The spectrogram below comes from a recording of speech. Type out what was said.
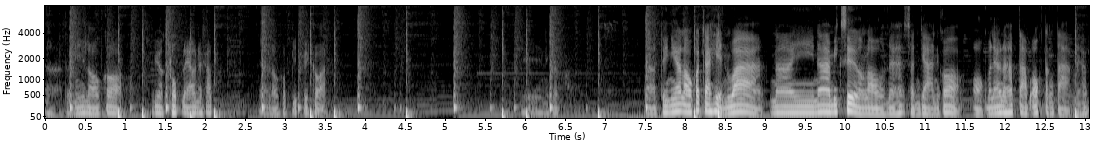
อ่าตอนนี้เราก็ เลือกครบแล้วนะครับ เราก็ปิดไปก่อนนะครับทีนี้เราก็จะเห็นว่าในหน้ามิกเซอร์ของเรานะฮะสัญญาณก็ออกมาแล้วนะครับ ตามออกต่างๆนะครับ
